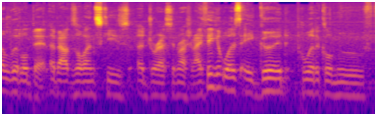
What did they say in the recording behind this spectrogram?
a little bit about Zelensky's address in Russian. I think it was a good political move,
